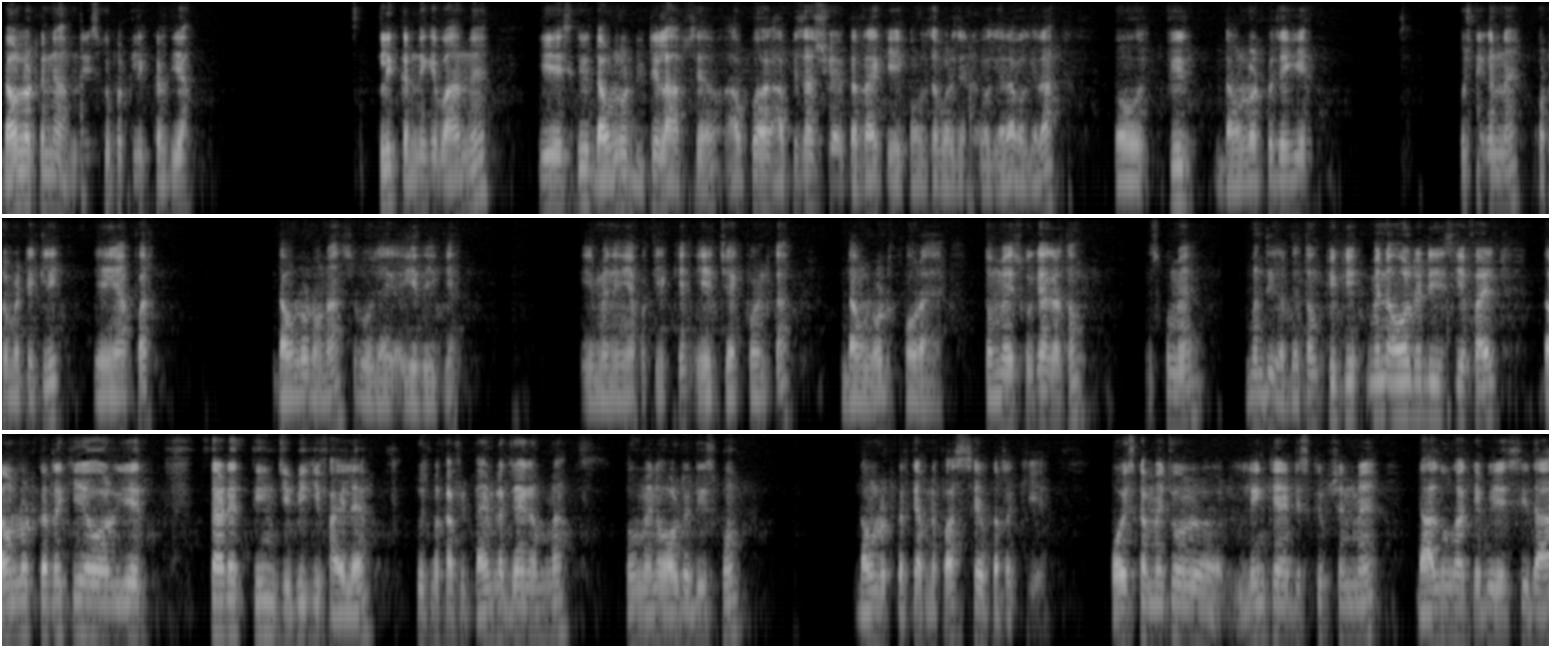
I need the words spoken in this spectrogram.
डाउनलोड करने हमने इसके ऊपर क्लिक कर दिया। क्लिक करने के बाद में ये इसकी डाउनलोड डिटेल आपसे, आपको, आपके साथ शेयर कर रहा है कि कौन सा वर्जन है वगैरह वगैरह। तो फिर डाउनलोड पर जाइए। कुछ नहीं करना है ऑटोमेटिकली ये यहाँ पर डाउनलोड होना शुरू हो जाएगा। ये देखिए, ये मैंने यहाँ पर क्लिक किया, ये चेक पॉइंट का डाउनलोड हो रहा है। तो मैं इसको क्या करता हूँ इसको मैं बंदी कर देता हूँ, क्योंकि मैंने ऑलरेडी ये फ़ाइल डाउनलोड कर रखी है और ये साढ़े तीन जीबी की फ़ाइल है तो इसमें काफ़ी टाइम लग जाएगा अपना। तो मैंने ऑलरेडी इसको डाउनलोड करके अपने पास सेव कर रखी है। और इसका मैं जो लिंक है डिस्क्रिप्शन में डाल दूँगा कि भी सीधा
